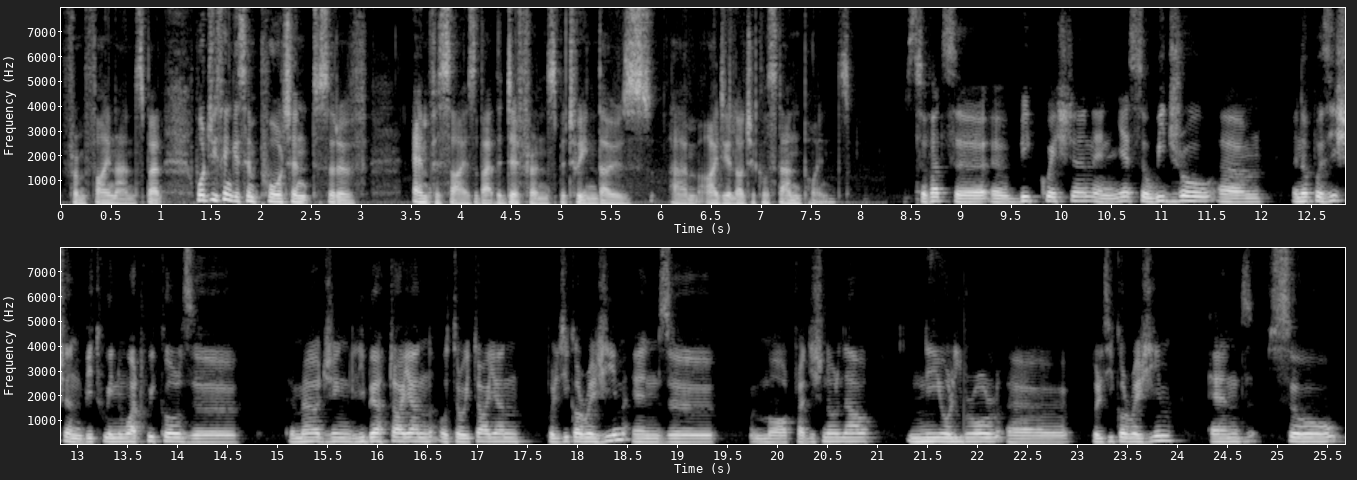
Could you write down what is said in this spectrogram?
from finance. But what do you think is important to sort of emphasize about the difference between those um, ideological standpoints? So that's a, a, big question. And yes, so we draw um, an opposition between what we call the emerging libertarian authoritarian political regime and the more traditional now neoliberal uh, political regime and so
